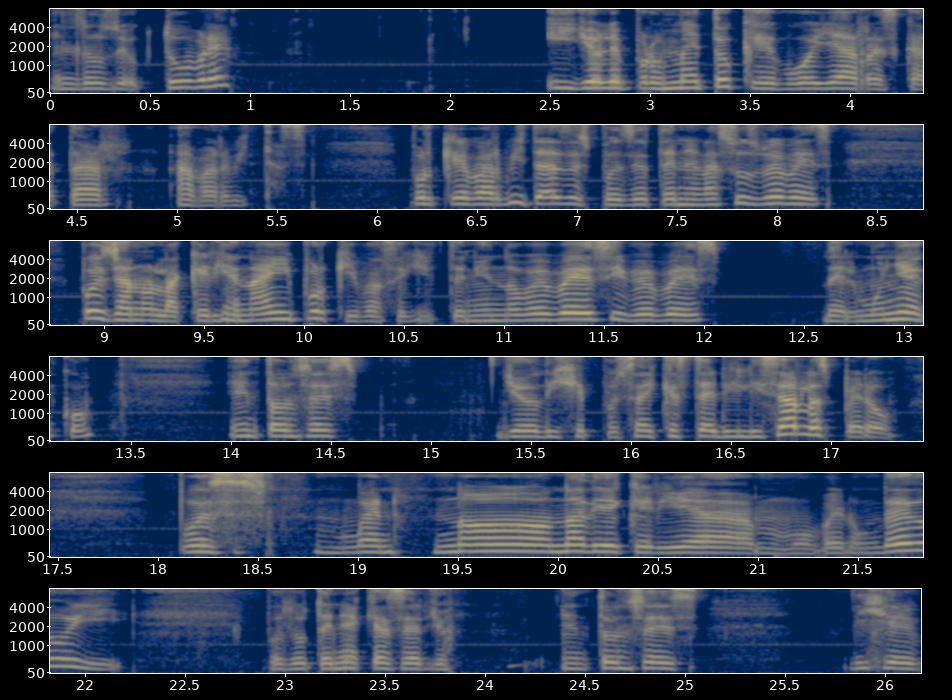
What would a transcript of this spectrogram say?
el 2 de octubre. Y yo le prometo que voy a rescatar a Barbitas. Porque Barbitas, después de tener a sus bebés, pues ya no la querían ahí porque iba a seguir teniendo bebés y bebés del muñeco. Entonces yo dije, pues hay que esterilizarlas, pero pues bueno, no nadie quería mover un dedo y pues lo tenía que hacer yo. Entonces dije,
